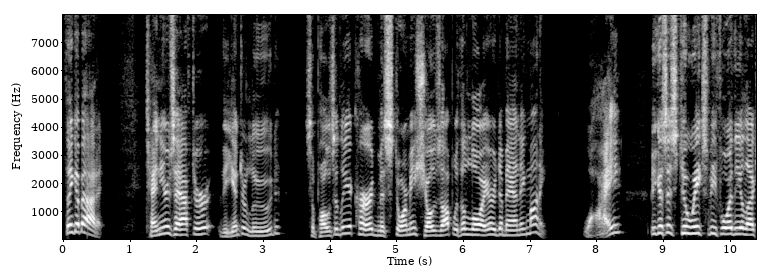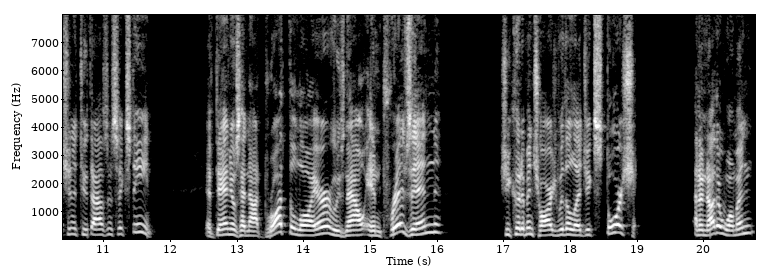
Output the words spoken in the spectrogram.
Think about it. 10 years after the interlude supposedly occurred, Miss Stormy shows up with a lawyer demanding money. Why? Because it's two weeks before the election of 2016. If Daniels had not brought the lawyer, who's now in prison, she could have been charged with alleged extortion. And another woman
